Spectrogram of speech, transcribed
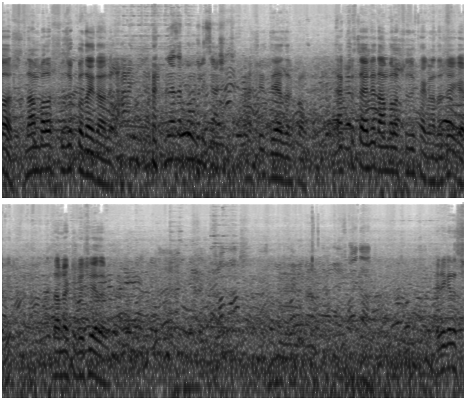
দশ দাম বলার সুযোগ কোথায় তাহলে? দুই হাজার কম আশি। দুই হাজার কম। একশো চাইলে দাম বলার সুযোগ থাকবে না দর্শক এই গাভি দামটা একটু বেশি হয়ে যাবে। এটা কিন্তু ছ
